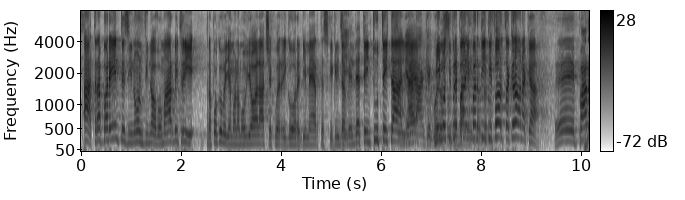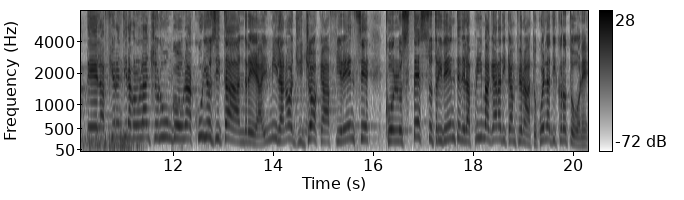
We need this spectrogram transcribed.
Ah, tra parentesi, non Vinovo, ma arbitri. Tra poco vediamo la Moviola, c'è quel rigore di Mertes che grida Sì. vendette in tutta Italia. Eh. Mimo si prepari i partiti, però. forza cronaca! Eh, parte la Fiorentina con un lancio lungo, una curiosità Andrea, il Milan oggi gioca a Firenze con lo stesso tridente della prima gara di campionato, quella di Crotone,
